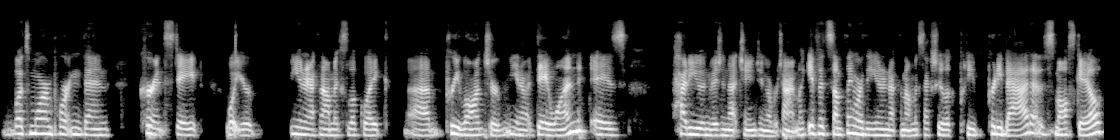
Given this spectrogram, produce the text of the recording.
what's more important than current state what your unit economics look like um, pre-launch or you know day one is how do you envision that changing over time? Like if it's something where the unit economics actually look pretty pretty bad at a small scale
